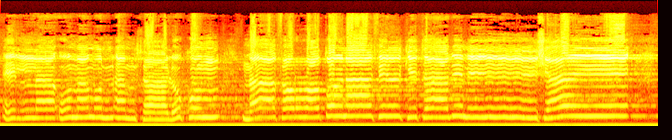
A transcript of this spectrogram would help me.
إلا أمم أمثالكم ما فرطنا في الكتاب من شيء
